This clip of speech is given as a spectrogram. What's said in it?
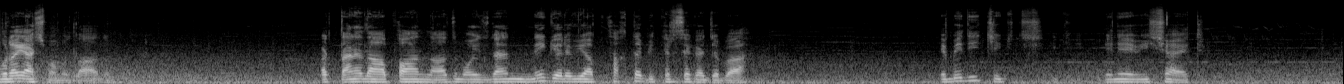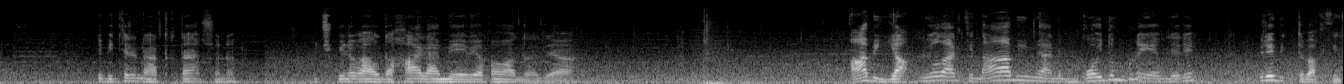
Burayı açmamız lazım. 4 tane daha puan lazım. O yüzden ne görev yapsak da bitirsek acaba? Ebedi çekiç. Yeni ev inşa et. Bitirin artık da şunu. 3 günü kaldı. Hala bir ev yapamadınız ya. Abi yapmıyorlar ki ne yapayım yani koydum buraya evleri. Süre bitti bak yine.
